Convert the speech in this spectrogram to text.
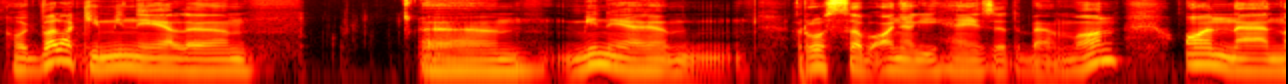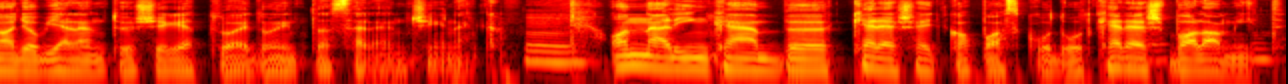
hogy valaki minél minél rosszabb anyagi helyzetben van, annál nagyobb jelentőséget tulajdonít a szerencsének. Hmm. Annál inkább keres egy kapaszkodót, keres hmm. valamit.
